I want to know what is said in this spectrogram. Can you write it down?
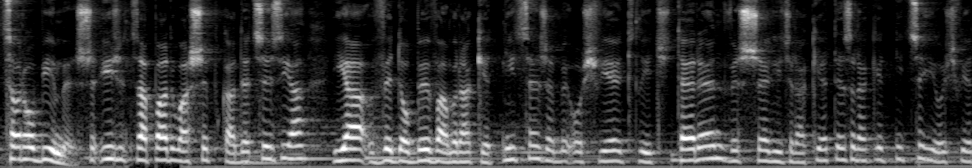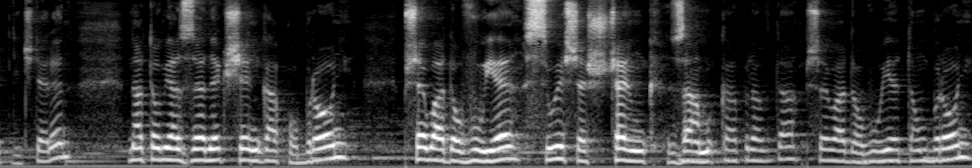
co robimy? I zapadła szybka decyzja. Ja wydobywam rakietnicę, żeby oświetlić teren, wystrzelić rakietę z rakietnicy i oświetlić teren. Natomiast Zenek sięga po broń, przeładowuje, słyszę szczęk zamka, prawda? Przeładowuje tą broń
